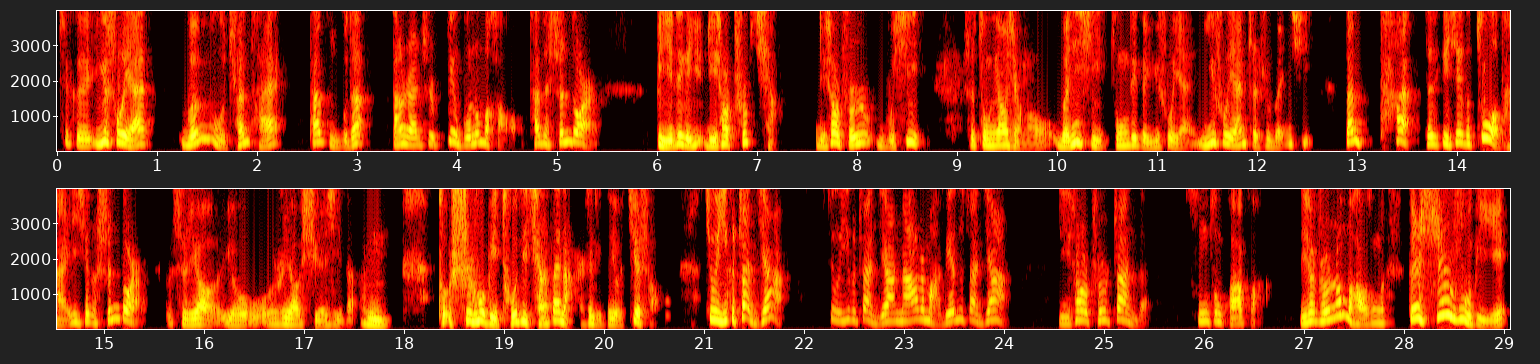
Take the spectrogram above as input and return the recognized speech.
这个于淑妍文武全才，他武的当然是并不那么好，他的身段比这个李少春强。李少春武戏是宗杨小楼，文戏宗这个于淑妍。于淑妍只是文戏，但他的一些个做派、一些个身段是要有是要学习的。嗯，徒师傅比徒弟强在哪儿？这里头有介绍，就一个站架。就一个站架，拿着马鞭子站架，李少春站的松松垮垮。李少春那么好松，跟师傅比，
